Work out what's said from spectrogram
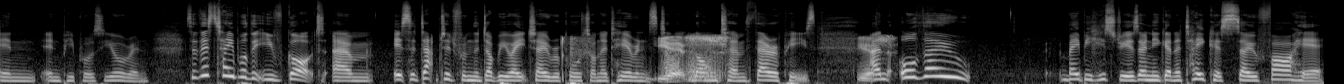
in in people's urine. So this table that you've got, um, it's adapted from the WHO report on adherence to yes. long-term therapies, yes. and although maybe history is only going to take us so far here,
